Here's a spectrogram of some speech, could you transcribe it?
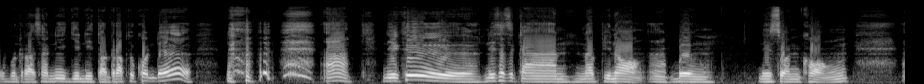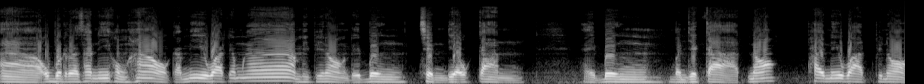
อุบลราชธานียินดีต้อนรับทุกคนเด้ออะนี่คือนิทรรศการนะพี่น้องอะเบิง ในส่วนของอ่าอุบลราชธานีของเฮาก็มีวัดงามๆให้พี่น้องได้เบิงเช่นเดียวกัน ให้เบิงบรรยากาศเนาะภายในวัดพี่น้อง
